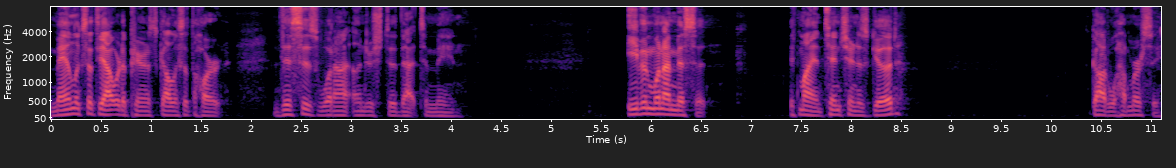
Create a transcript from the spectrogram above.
man looks at the outward appearance, God looks at the heart. This is what I understood that to mean. Even when I miss it, if my intention is good, God will have mercy.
